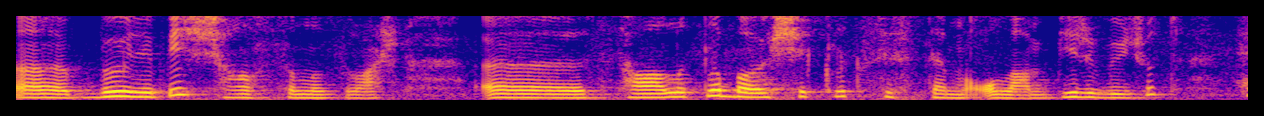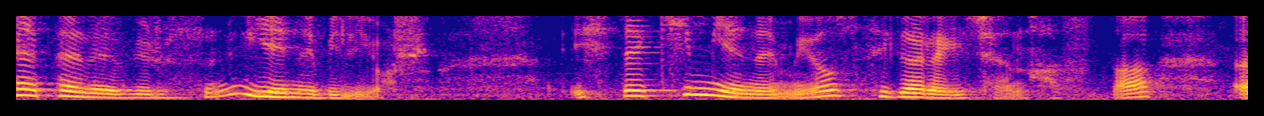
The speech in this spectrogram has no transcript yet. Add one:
E, Böyle bir şansımız var. E, Sağlıklı bağışıklık sistemi olan bir vücut HPV virüsünü yenebiliyor. İşte kim yenemiyor? Sigara içen hasta, e,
